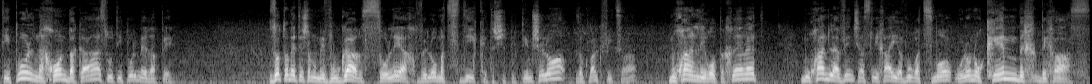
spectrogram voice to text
טיפול נכון בכעס הוא טיפול מרפא. זאת אומרת, יש לנו מבוגר, סולח ולא מצדיק את השיפוטים שלו, זו כבר קפיצה, מוכן לראות אחרת, מוכן להבין שהסליחה היא עבור עצמו, הוא לא נוקם בכעס,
